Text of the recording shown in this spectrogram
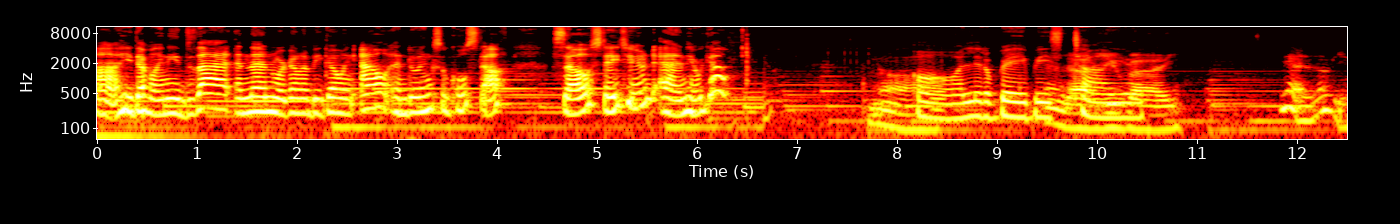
uh, he definitely needs that. And then we're going to be going out and doing some cool stuff. So stay tuned, and here we go. Oh, a little baby's tired. buddy. Yeah, I love you.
